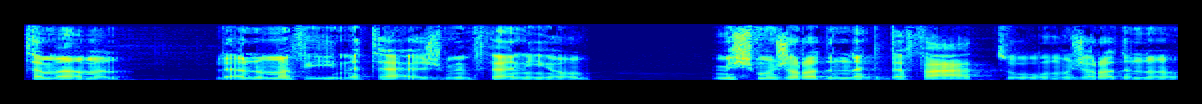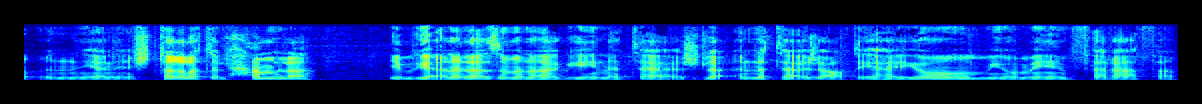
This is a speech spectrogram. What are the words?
تماما لأنه ما في نتائج من ثاني يوم. مش مجرد إنك دفعت ومجرد إنه إن يعني اشتغلت الحملة يبقى أنا لازم ألاقي نتائج. لا النتائج أعطيها يوم يومين ثلاثة.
